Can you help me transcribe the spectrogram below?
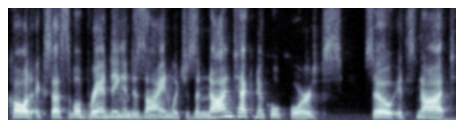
called Accessible Branding and Design, which is a non-technical course. So it's not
